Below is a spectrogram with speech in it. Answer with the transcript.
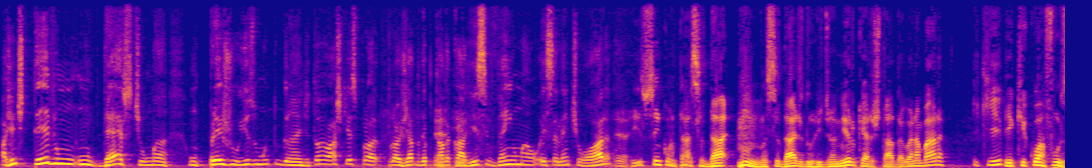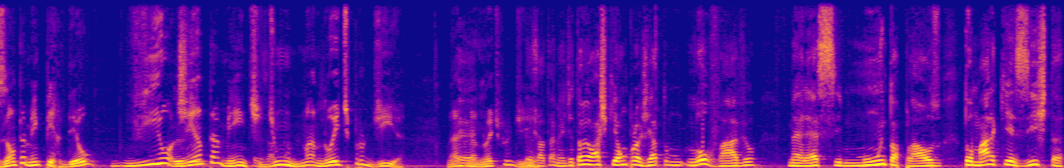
a gente teve um, um déficit, uma, um prejuízo muito grande. Então, eu acho que esse pro, projeto da deputada é, Clarice vem uma excelente hora. É, isso sem contar a cidade, a cidade do Rio de Janeiro, que era o estado da Guanabara, e que, e que com a fusão também perdeu violentamente, de uma noite para o dia. Né? É, da noite para o dia. Exatamente. Então, eu acho que é um projeto louvável, merece muito aplauso. Tomara que exista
